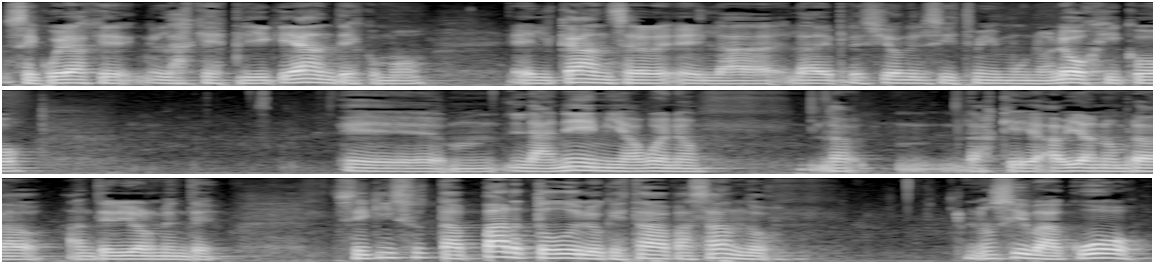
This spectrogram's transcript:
Secuelas que las que expliqué antes, como el cáncer, eh, la, la depresión del sistema inmunológico, eh, la anemia, bueno, las que había nombrado anteriormente. Se quiso tapar todo lo que estaba pasando. No se evacuó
